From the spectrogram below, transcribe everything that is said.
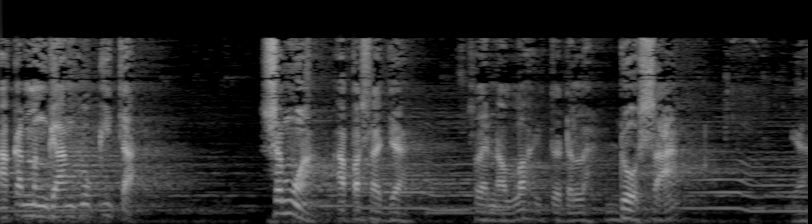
Akan mengganggu kita. Semua apa saja selain Allah itu adalah dosa. Ya,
